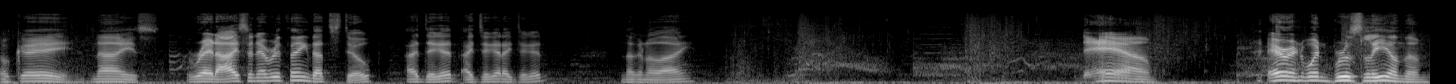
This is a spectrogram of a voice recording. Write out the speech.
Okay, nice. Red eyes and everything, that's dope. I dig it, I dig it, I dig it. Not gonna lie. Damn. Eren went Bruce Lee on them.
